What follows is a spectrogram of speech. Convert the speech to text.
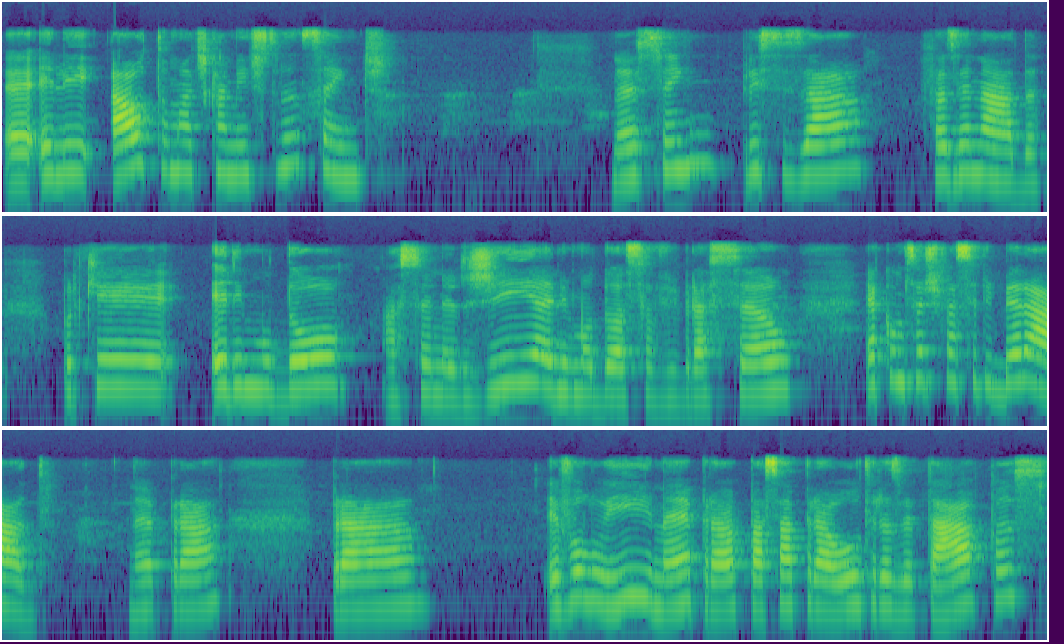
é, ele automaticamente transcende, né, sem precisar fazer nada, porque ele mudou a sua energia, ele mudou a sua vibração, é como se ele tivesse liberado, né, para para evoluir, né, para passar para outras etapas,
